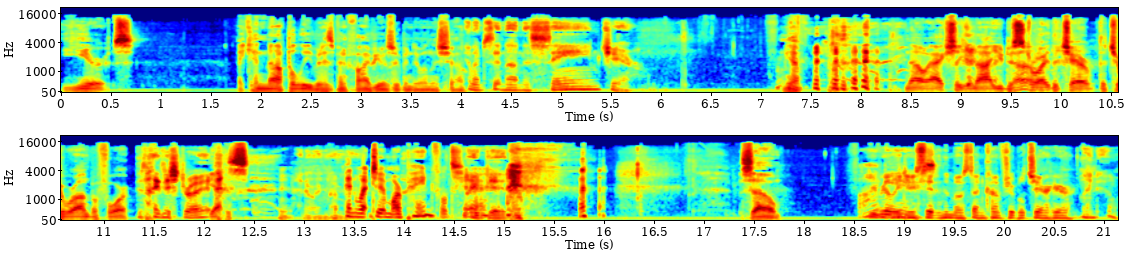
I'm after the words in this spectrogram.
years. I cannot believe it has been five years we've been doing this show. And I'm sitting on the same chair. Yep. no, actually, you're not. You destroyed the chair that you were on before. Did I destroy it? Yes. I don't remember. and went to a more painful chair. I did. So Five You really do sit in the most uncomfortable chair here. I know.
